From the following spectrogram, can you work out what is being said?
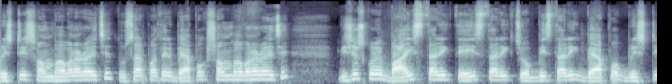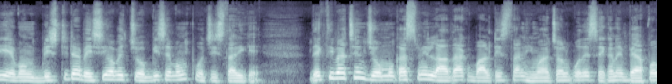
বৃষ্টির সম্ভাবনা রয়েছে, তুষারপাতের ব্যাপক সম্ভাবনা রয়েছে। বিশেষ করে বাইশ তারিখ, তেইশ তারিখ, চব্বিশ তারিখ ব্যাপক বৃষ্টি এবং বৃষ্টিটা বেশি হবে চব্বিশ এবং পঁচিশ তারিখে। দেখতে পাচ্ছেন জম্মু কাশ্মীর, লাদাখ, বাল্টিস্তান, হিমাচল প্রদেশ, সেখানে ব্যাপক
